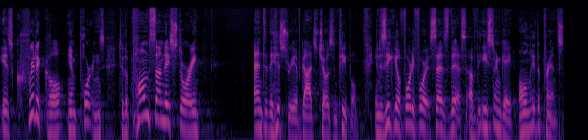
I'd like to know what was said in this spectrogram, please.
is critical importance to the Palm Sunday story and to the history of God's chosen people. In Ezekiel 44, it says this of the eastern gate only the prince,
